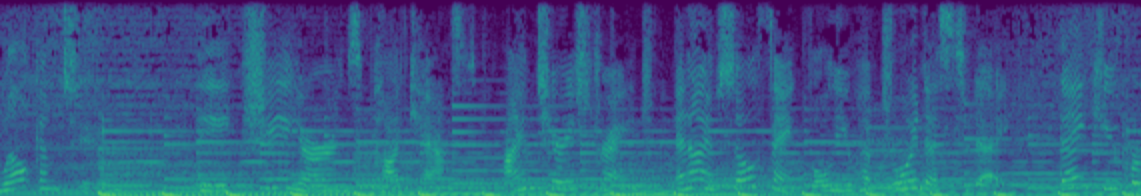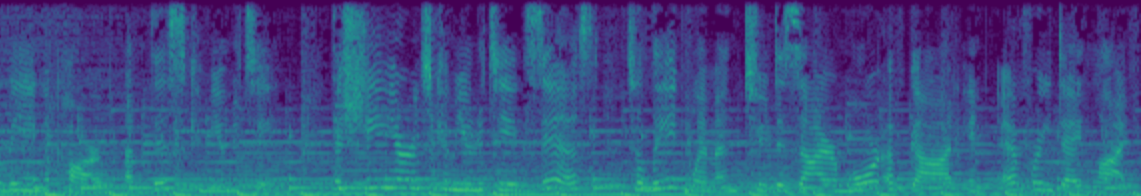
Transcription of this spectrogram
Welcome to the She Yearns podcast. I am Terry Strange, and I am so thankful you have joined us today. Thank you for being a part of this community. The She Yearns community exists to lead women to desire more of God in everyday life,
